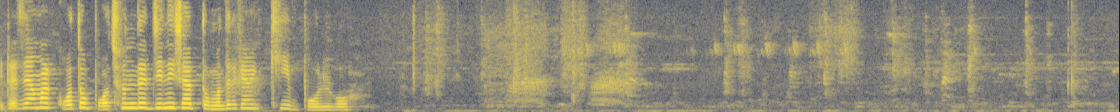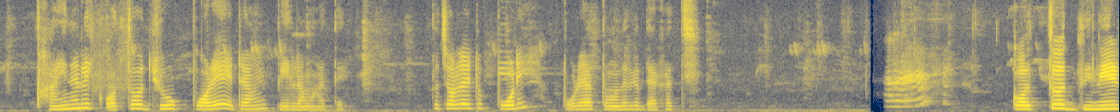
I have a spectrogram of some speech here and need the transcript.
এটা যে আমার কত পছন্দের জিনিস আর তোমাদেরকে আমি কি বলব? ফাইনালি কত যুগ পরে এটা আমি পেলাম হাতে। তো চলো একটু পড়ি, পড়ে আর তোমাদেরকে দেখাচ্ছি। কত দিনের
